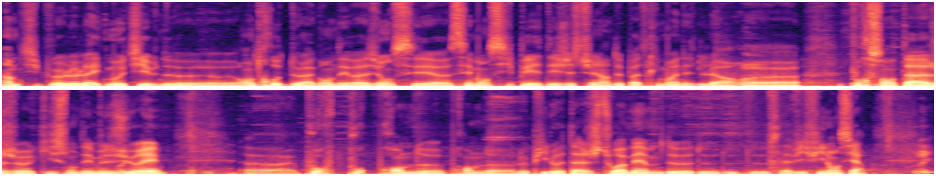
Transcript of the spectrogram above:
un petit peu le leitmotiv, de, entre autres, de la grande évasion, c'est euh, s'émanciper des gestionnaires de patrimoine et de leurs euh, pourcentages qui sont démesurés. euh, pour, pour prendre, prendre le, pilotage soi-même de, de- de- sa vie financière. Oui.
